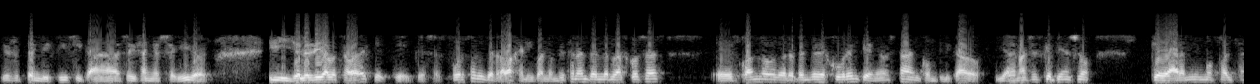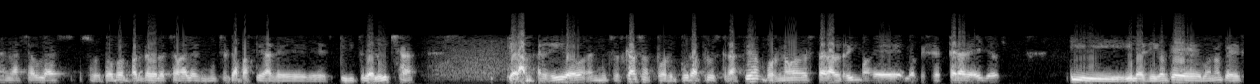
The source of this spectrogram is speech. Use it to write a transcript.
Yo suspendí física seis años seguidos. Y yo les digo a los chavales que, que, se esfuercen y que trabajen. Y cuando empiezan a entender las cosas es cuando de repente descubren que no es tan complicado. Y además es que pienso que ahora mismo falta en las aulas, sobre todo por parte de los chavales, mucha capacidad de espíritu de lucha, que la han perdido en muchos casos por pura frustración, por no estar al ritmo de lo que se espera de ellos. Y, y, les digo que bueno que es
